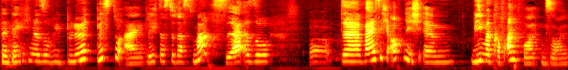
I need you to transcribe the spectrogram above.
Dann denke ich mir so, wie blöd bist du eigentlich, dass du das machst, ja? Also, da weiß ich auch nicht, ähm, wie man darauf antworten soll.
